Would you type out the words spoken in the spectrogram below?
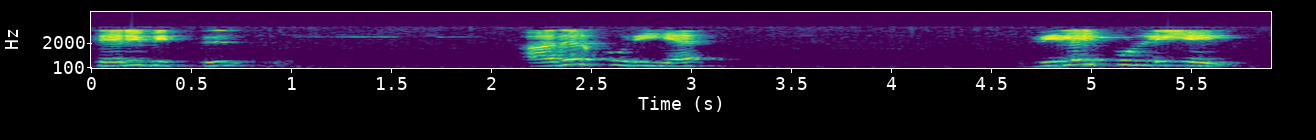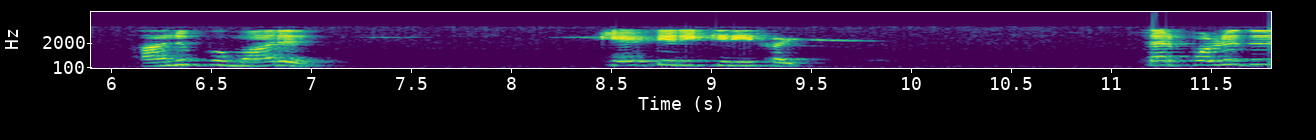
தெரிவித்து அதற்குரிய விலைப்புள்ளியை அனுப்புமாறு கேட்டிருக்கிறீர்கள். தற்பொழுது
